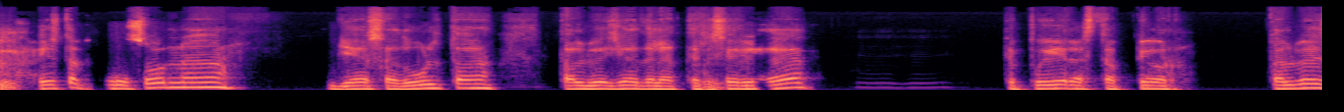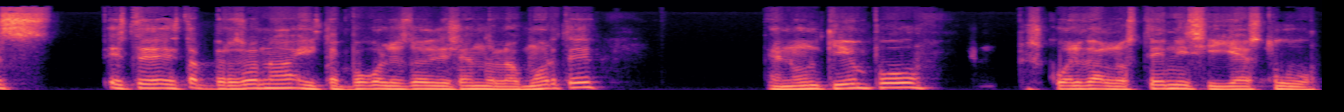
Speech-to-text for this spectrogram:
Esta persona ya es adulta, tal vez ya de la tercera edad, te puede ir hasta peor. Tal vez este, esta persona, y tampoco le estoy deseando la muerte, en un tiempo, pues cuelga los tenis y ya estuvo.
